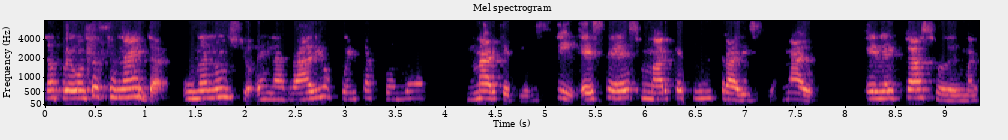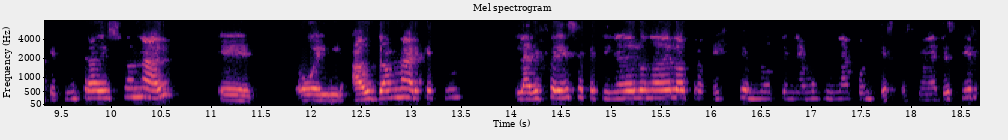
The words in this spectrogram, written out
Nos pregunta Zenaida, ¿un anuncio en la radio cuenta como marketing? Sí, ese es marketing tradicional. En el caso del marketing tradicional eh, o el outbound marketing, la diferencia que tiene del uno del otro es que no tenemos una contestación, es decir,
